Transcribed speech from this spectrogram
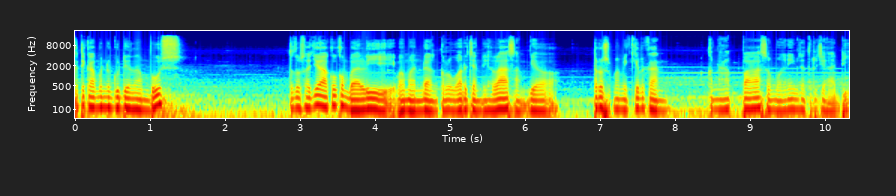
Ketika menunggu di dalam bus, tentu saja aku kembali memandang keluar jendela sambil terus memikirkan kenapa semua ini bisa terjadi.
